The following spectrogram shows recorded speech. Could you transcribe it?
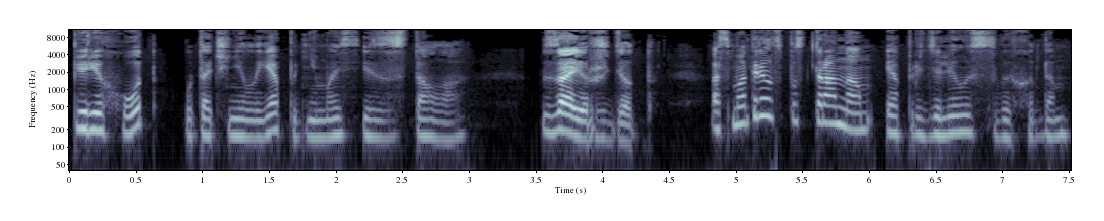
«Переход», — уточнила я, поднимаясь из-за стола. «Заир ждет». Осмотрелась по сторонам и определилась с выходом.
